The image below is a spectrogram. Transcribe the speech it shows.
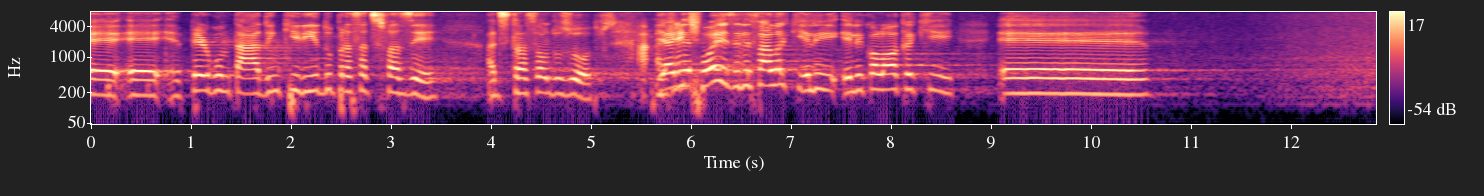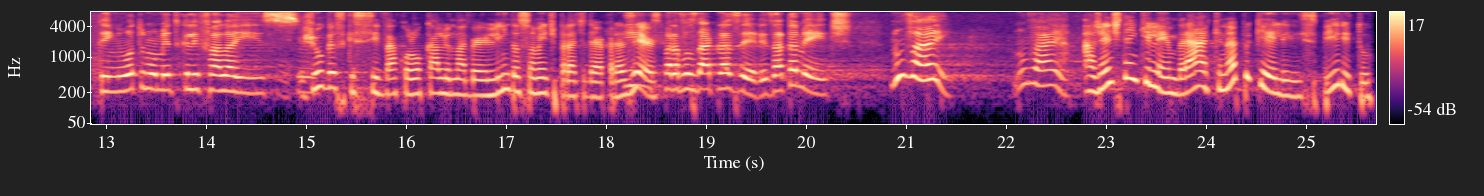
é, é, é perguntado, inquirido para satisfazer a distração dos outros. A, e a aí gente... depois ele fala que ele, ele coloca que é, tem outro momento que ele fala isso. Julgas que se vá colocá-lo na berlinda somente para te dar prazer? Isso, para vos dar prazer, exatamente. Não vai, não vai. A gente tem que lembrar que não é porque ele é espírito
